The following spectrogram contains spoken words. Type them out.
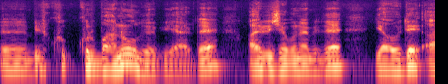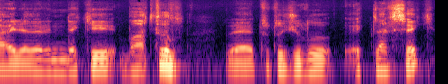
e, bir kurbanı oluyor bir yerde. Ayrıca buna bir de Yahudi ailelerindeki batıl ve tutuculuğu eklersek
